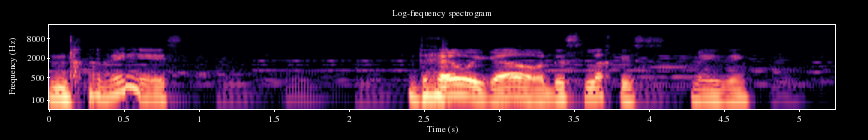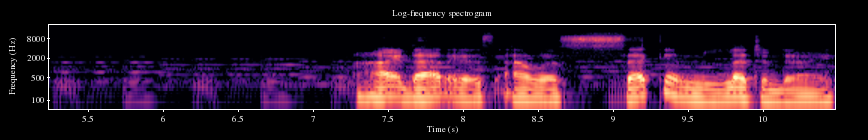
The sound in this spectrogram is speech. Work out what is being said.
Nice! There we go, this luck is amazing. Alright, that is our second legendary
